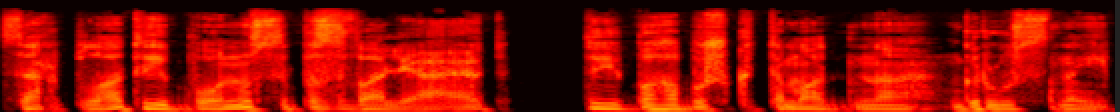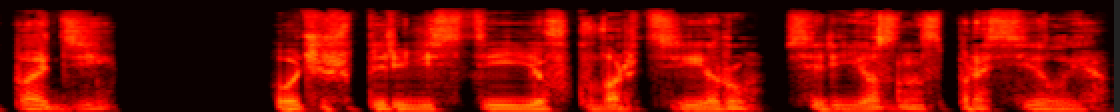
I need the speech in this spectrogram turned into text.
«Зарплаты и бонусы позволяют. Да и бабушка там одна, грустная и поди. Хочешь перевести ее в квартиру?» — серьезно спросил я.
